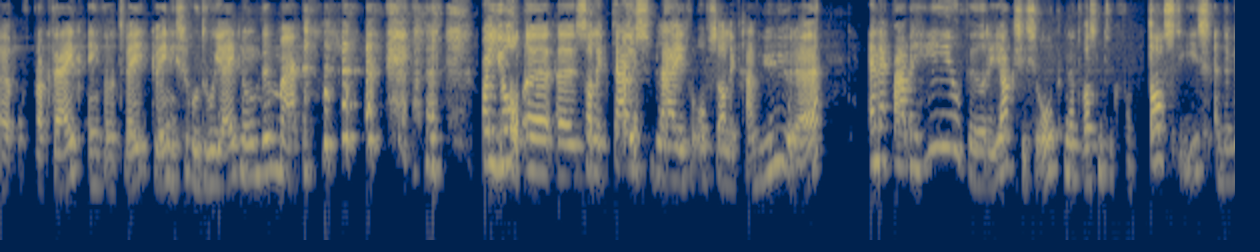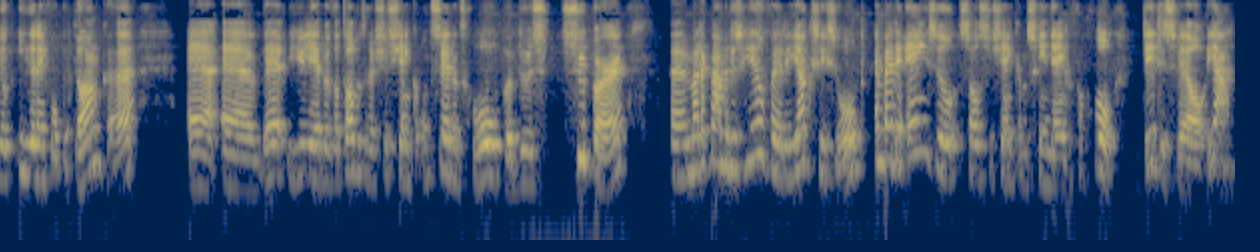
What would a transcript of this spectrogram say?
uh, of praktijk, een van de twee. Ik weet niet zo goed hoe jij het noemde, maar van joh, uh, zal ik thuis blijven of zal ik gaan huren? En daar kwamen heel veel reacties op. En dat was natuurlijk fantastisch. En daar wil ik iedereen voor bedanken. Jullie hebben wat dat betreft Shashenka ontzettend geholpen, dus super. Maar er kwamen dus heel veel reacties op. En bij de een zal, zal Sashenka misschien denken van... Goh, dit is, wel, ja,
